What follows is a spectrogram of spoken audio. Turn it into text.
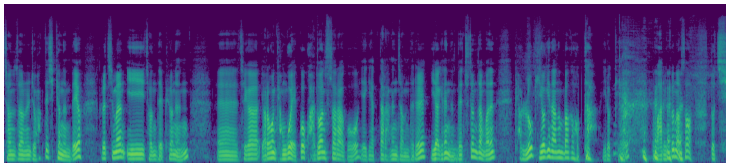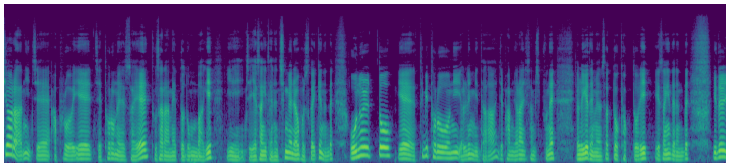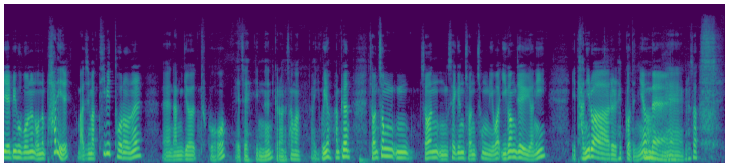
전선을 이제 확대시켰는데요. 그렇지만 이 전 대표는 에, 제가 여러 번 경고했고 과도한 수사라고 얘기했다라는 점들을 이야기를 했는데 추 전 장관은 별로 기억이 나는 바가 없다 이렇게 또 말을 끊어서 또 치열한 이제 앞으로의 이제 토론회에서의 두 사람의 또 논박이 이제 예상이 되는 측면이라고 볼 수가 있겠는데 오늘 또 예, TV 토론이 열립니다. 이제 밤 11시 30분에 열리게 되면서 또 격돌이 예상이 되는데 이들 예비 후보는 오늘 8일 마지막 TV 토론을 남겨두고 이제 있는 그런 상황이고요. 한편 전총 전 세균 전 총리와 이광재 의원이 이 단일화를 했거든요. 네. 네. 그래서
